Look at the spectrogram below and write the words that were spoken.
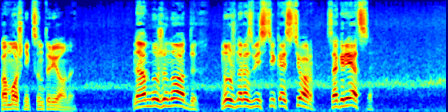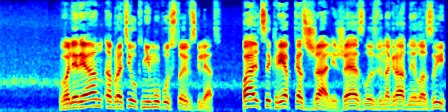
помощник Центуриона. «Нам нужен отдых, нужно развести костер, согреться». Валериан обратил к нему пустой взгляд. Пальцы крепко сжали жезл из виноградной лозы,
